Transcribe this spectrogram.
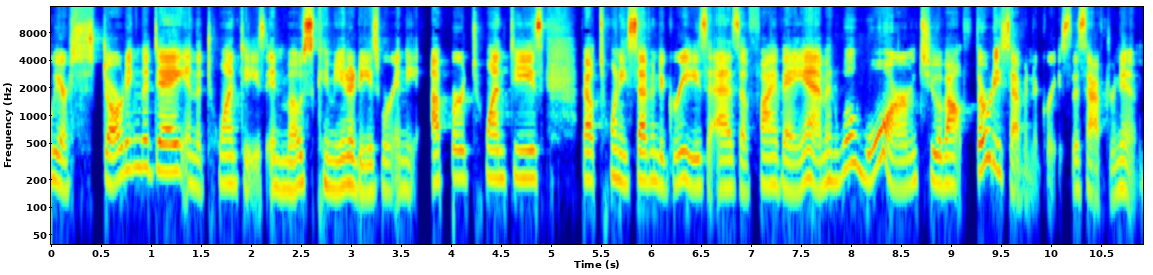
We are starting the day in the 20s in most communities. We're in the upper 20s, about 27 degrees as of 5 a.m., and we'll warm to about 37 degrees this afternoon.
